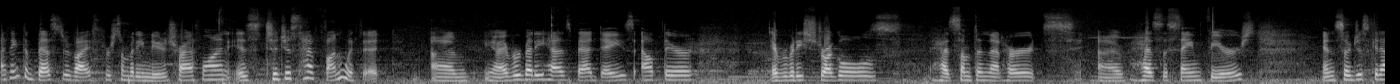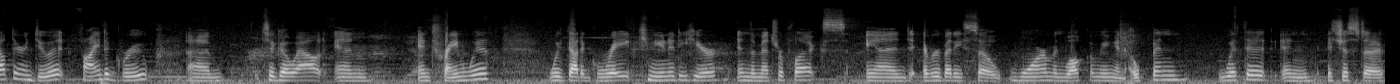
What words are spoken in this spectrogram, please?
I think the best advice for somebody new to triathlon is to just have fun with it. Um, you know, everybody has bad days out there. Everybody struggles, has something that hurts, uh, has the same fears. And so just get out there and do it. Find a group um, to go out and, and train with. We've got a great community here in the Metroplex, and everybody's so warm and welcoming and open with it. And it's just a,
